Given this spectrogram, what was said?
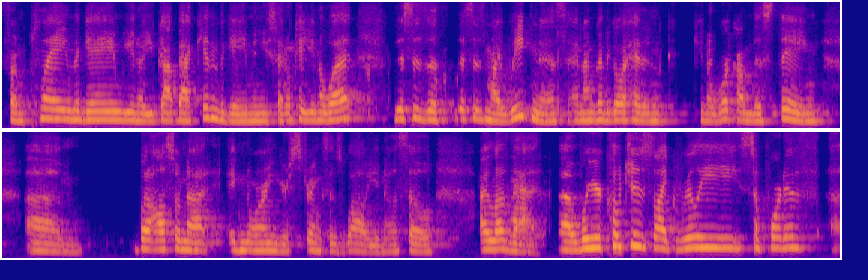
from playing the game. You know, you got back in the game and you said, okay, you know what, this is a this is my weakness, and I'm going to go ahead and you know work on this thing. Um, but also not ignoring your strengths as well you know so i love that uh, were your coaches like really supportive uh,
